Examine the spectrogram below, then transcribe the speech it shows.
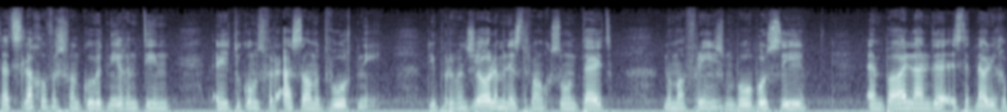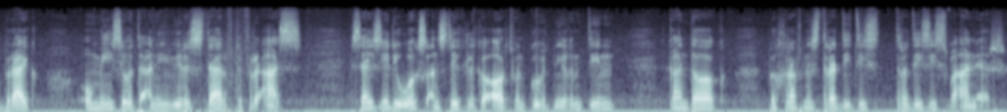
dat slagoffers van COVID-19 in die toekomst veras sal moet word nie. Die provinciale minister van gezondheid, Noma French Mbobo sê, in baie lande is dit nou die gebruik om mense wat aan die virus sterf te veras. Sy sê die hoogst aanstekelike aard van COVID-19 kan daak begrafnis tradities, tradities verander.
